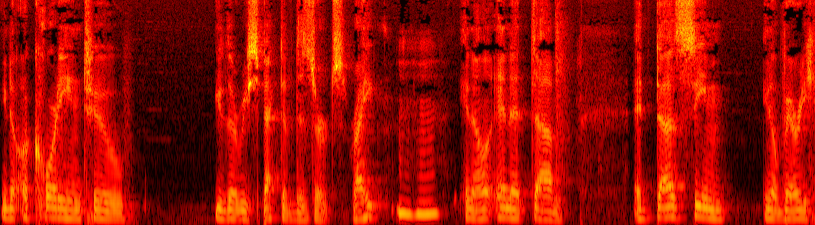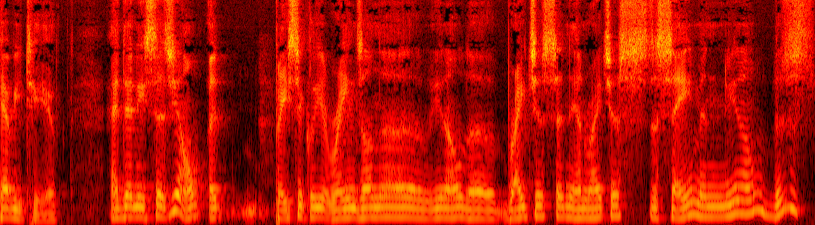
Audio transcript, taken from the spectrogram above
you know, according to the respective deserts, right? Mm-hmm. You know, and it um, it does seem you know very heavy to you. And then he says, you know, it basically it rains on the you know the righteous and the unrighteous the same, and you know this is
